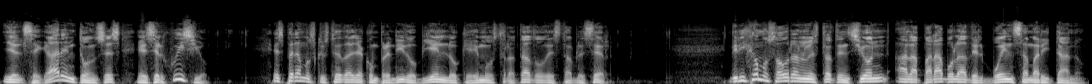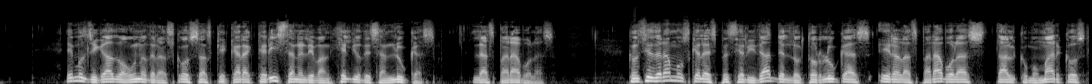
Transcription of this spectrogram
Y el cegar entonces es el juicio. Esperamos que usted haya comprendido bien lo que hemos tratado de establecer. Dirijamos ahora nuestra atención a la parábola del buen samaritano. Hemos llegado a una de las cosas que caracterizan el Evangelio de San Lucas, las parábolas. Consideramos que la especialidad del doctor Lucas era las parábolas, tal como Marcos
